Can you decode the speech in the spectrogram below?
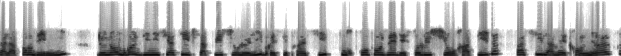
à la pandémie, de nombreuses initiatives s'appuient sur le libre et ses principes pour proposer des solutions rapides, faciles à mettre en œuvre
